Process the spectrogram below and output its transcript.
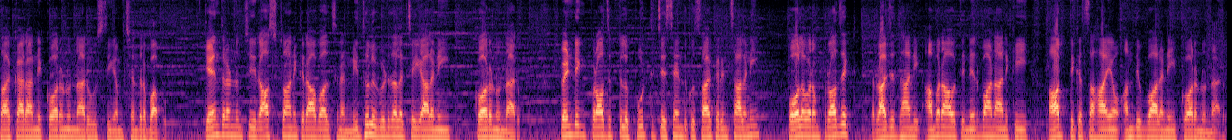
సహకారాన్ని కోరనున్నారు సీఎం చంద్రబాబు. కేంద్రం నుంచి రాష్ట్రానికి రావాల్సిన నిధులు విడుదల చేయాలని కోరనున్నారు. పెండింగ్ ప్రాజెక్టులు పూర్తి చేసేందుకు సహకరించాలని పోలవరం ప్రాజెక్ట్ రాజధాని అమరావతి నిర్మాణానికి ఆర్థిక సహాయం అందివ్వాలని కోరనున్నారు.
